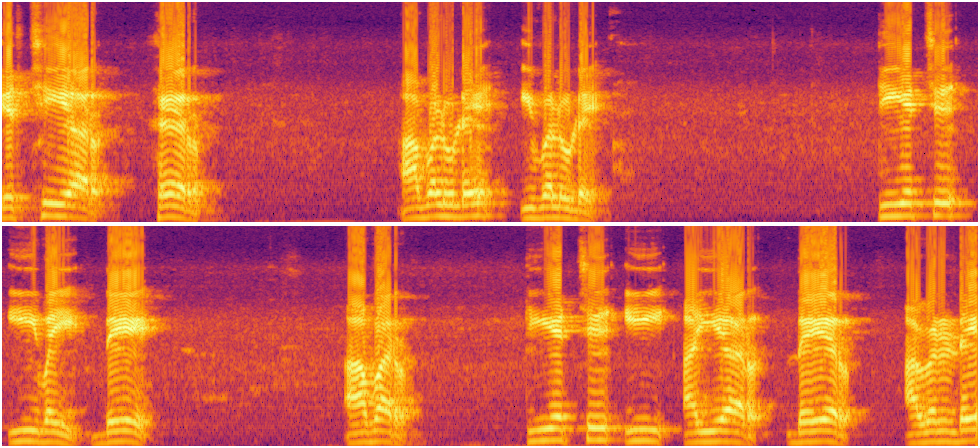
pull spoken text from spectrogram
എച്ച് ഇ ആർ ഹെർ അവളുടെ ഇവളുടെ. T H E Y they അവർ. T H E I R their അവളുടെ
